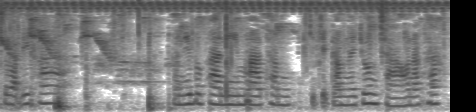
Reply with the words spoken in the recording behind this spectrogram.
สวัสดีค่ะ วันนี้ประพานีมาทำกิจกรรมในช่วงเช้านะคะ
